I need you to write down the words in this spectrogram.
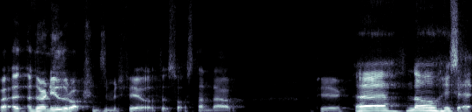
but are, are there any other options in midfield that sort of stand out for you? Uh, no, it's uh,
